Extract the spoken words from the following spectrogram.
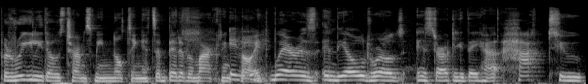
But really, those terms mean nothing. It's a bit of a marketing It- ploy. it- whereas in the old world, historically, they had had to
